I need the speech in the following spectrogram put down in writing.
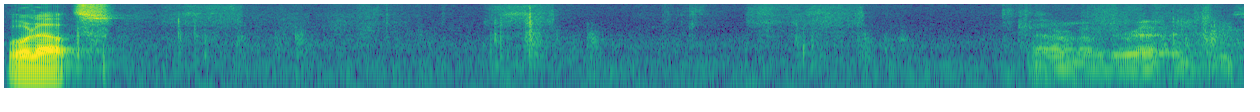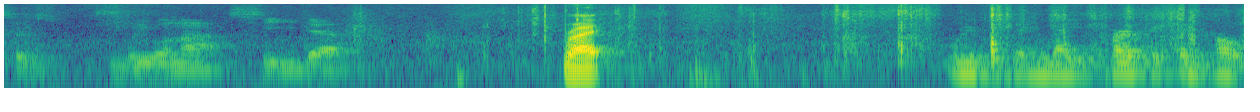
What else? I don't remember the reference, it says, we will see death. Right. We will be made perfect and whole.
